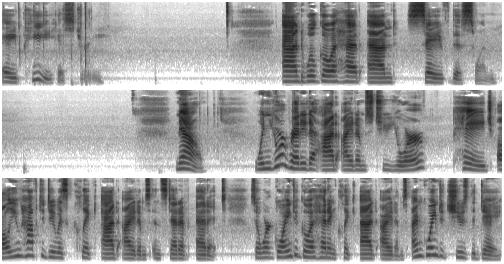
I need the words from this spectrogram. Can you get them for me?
AP history. And we'll go ahead and save this one. Now, when you're ready to add items to your page, all you have to do is click Add Items instead of Edit. So we're going to go ahead and click Add Items. I'm going to choose the day.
